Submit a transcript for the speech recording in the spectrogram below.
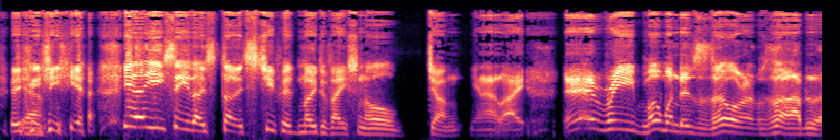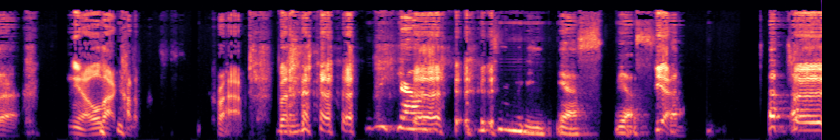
Yeah. yeah. You know, you see those, those stupid motivational junk, you know, like every moment is blah, blah, blah, you know, all that kind of crap. But uh, yes, yes. Yeah. so,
